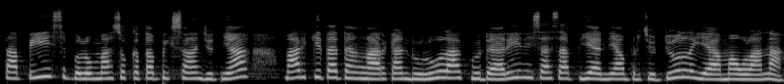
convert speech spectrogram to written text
Tapi sebelum masuk ke topik selanjutnya, mari kita dengarkan dulu lagu dari Nisa Sabian yang berjudul Ya Maulana.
